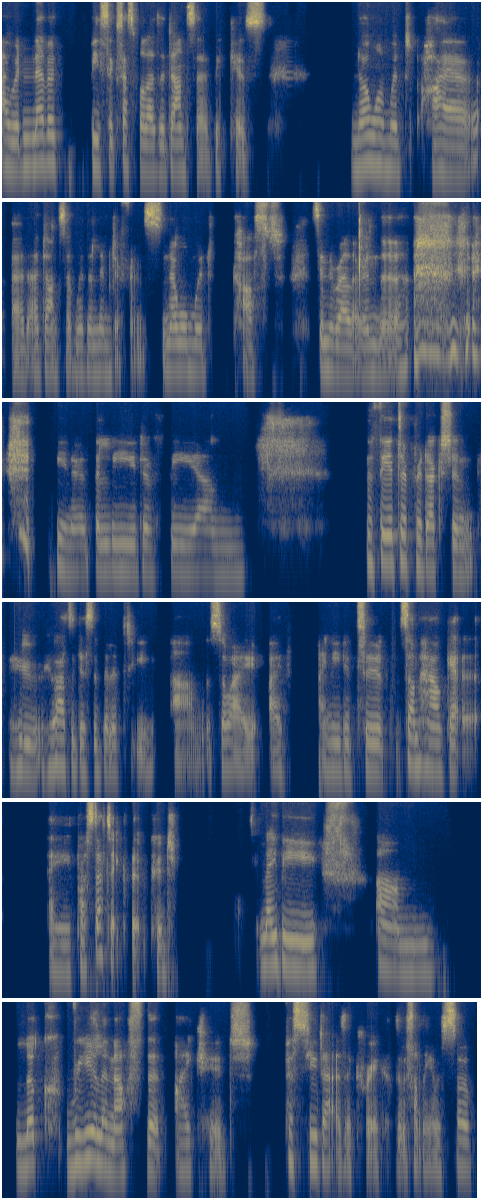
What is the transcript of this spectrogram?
I would never be successful as a dancer because no one would hire a, a, dancer with a limb difference. No one would cast Cinderella in the, you know, the lead of the um, the theatre production who who has a disability. Um, so I, I I needed to somehow get a prosthetic that could maybe um, look real enough that I could pursue that as a career because it was something I was so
